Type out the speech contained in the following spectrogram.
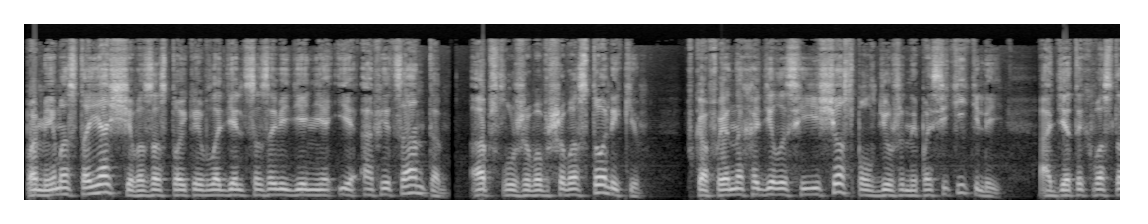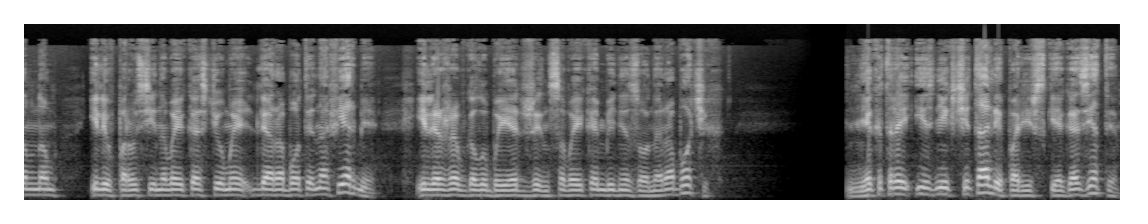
Помимо стоящего за стойкой владельца заведения и официанта, обслуживавшего столики, в кафе находилось еще с полдюжины посетителей — одетых в основном или в парусиновые костюмы для работы на ферме, или же в голубые джинсовые комбинезоны рабочих. Некоторые из них читали парижские газеты.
